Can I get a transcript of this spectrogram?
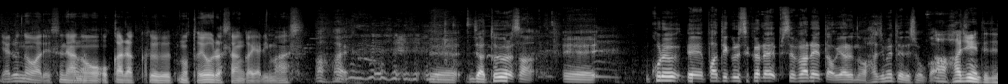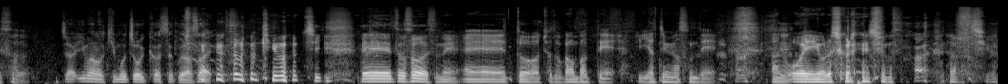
やるのはですねあの岡楽の豊浦さんがやります。あ、はい。えーじゃあ豊浦さん、えーこれ、えーパーティクルセパレセパレーターをやるのは初めてでしょうか？あ初めてです。じゃあ今の気持ちをお聞かせください。気持ち、えーと、そうですね。えーと、ちょっと頑張ってやってみますんで、あの、応援よろしくお願いします。違う。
